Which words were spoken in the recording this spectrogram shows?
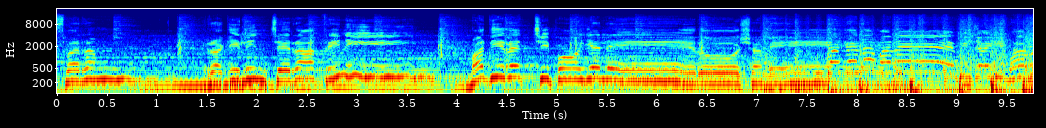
భాస్వరం రగిలించే రాత్రిని మదిరెచ్చిపోయలే రోషమే. గగనమనే విజయీ భవ.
